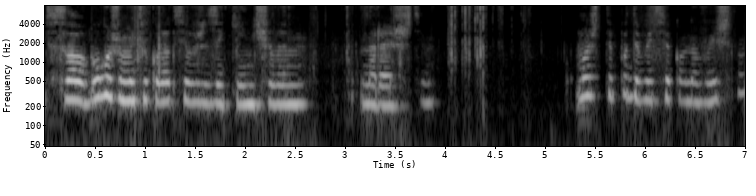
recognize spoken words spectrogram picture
Слава Богу, що ми цю колекцію вже закінчили. Нарешті. Можете подивитися, як вона вийшла.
